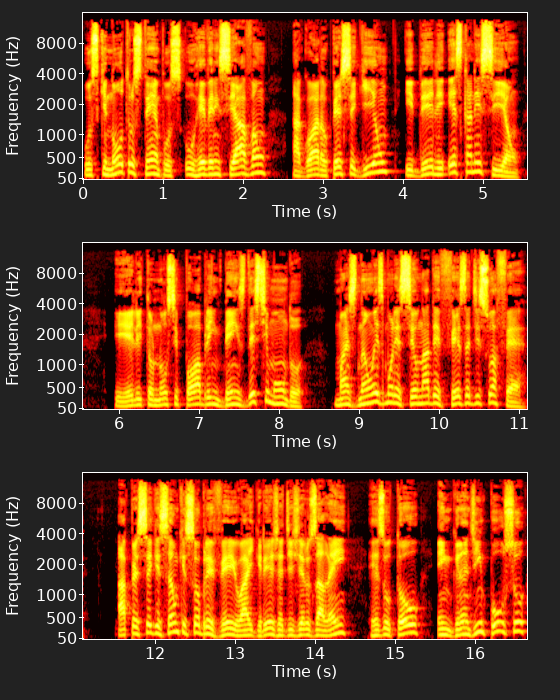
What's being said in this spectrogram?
Os que noutros tempos o reverenciavam, agora o perseguiam e dele escarneciam. E ele tornou-se pobre em bens deste mundo, mas não esmoreceu na defesa de sua fé. A perseguição que sobreveio à igreja de Jerusalém resultou em grande impulso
